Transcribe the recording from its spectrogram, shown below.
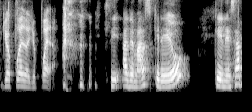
yo puedo, yo puedo. Sí, además creo que en esa,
